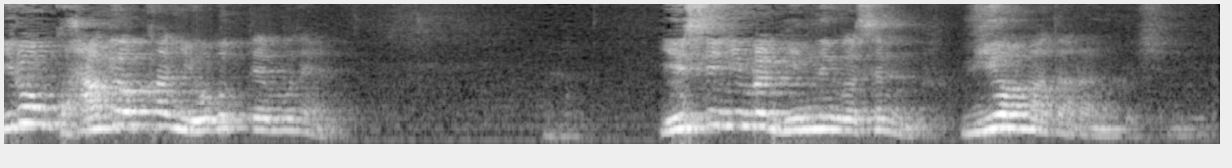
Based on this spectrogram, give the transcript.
이런 과격한 요구 때문에 예수님을 믿는 것은 위험하다라는 것입니다.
